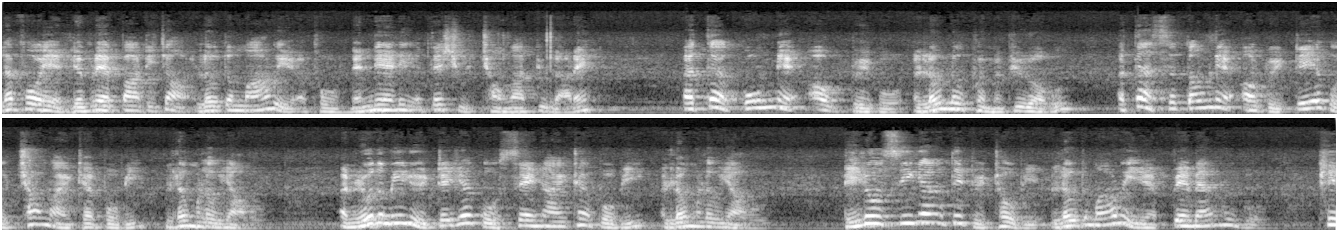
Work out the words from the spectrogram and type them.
လက်ဘော့ရဲ့ Liberal Party ကြောင့်အလုသမားတွေအဖို့နည်းနည်းလေးအသက်ရှူချောင်သာပြုလာတယ်အသက်9နှစ်အောက်တွေကိုအလုလုပ်ခွင့်မပြုတော့ဘူးအသက်73နှစ်အောက်တွေတရက်ကို6နိုင်ထက်ပိုပြီးအလုံးမလုပ်ရဘူးအမျိုးသမီးတွေတရက်ကို10နိုင်ထက်ပိုပြီးအလုံးမလုပ်ရဘူးဒီလိုစည်းကမ်းအသစ်တွေထုတ်ပြီးအလုပ်သမားတွေရဲ့ပင်ပန်းမှုကိုဖြေ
